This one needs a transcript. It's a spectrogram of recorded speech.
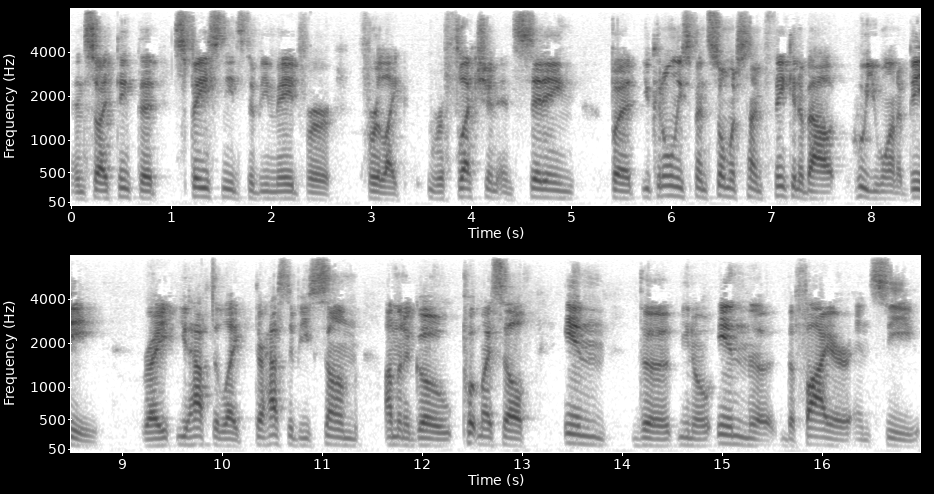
And so I think that space needs to be made for for like reflection and sitting, but you can only spend so much time thinking about who you want to be, right? You have to like there has to be some I'm going to go put myself in the, you know, in the the fire and see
